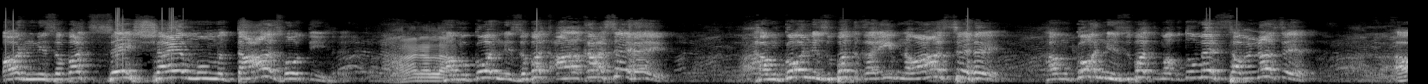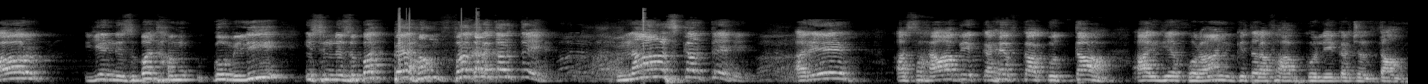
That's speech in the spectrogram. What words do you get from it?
اور نسبت سے شے ممتاز ہوتی ہے۔ ہم کو نسبت آقا سے ہے۔ ہم کو نسبت غریب نواز سے ہے۔ ہم کو نسبت مخدوم سمنا سے ہے۔ اور یہ نسبت ہم کو ملی، اس نسبت پہ ہم فخر کرتے ہیں ناز کرتے ہیں۔ ارے، اصحاب کہف کا کتا، آئیے قرآن کی طرف آپ کو لے کر چلتا ہوں۔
